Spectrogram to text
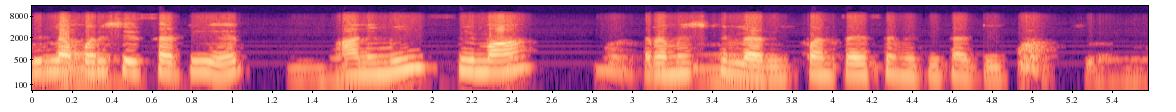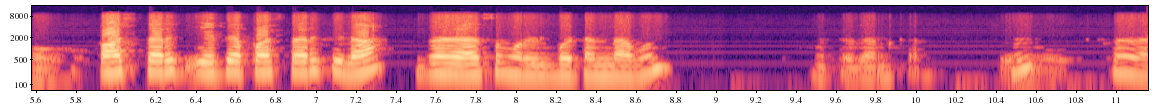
जिल्हा परिषदेसाठी आहेत. आणि मी सीमा रमेश खिल्लारी पंचायत समितीसाठी. पाच तारीख येत्या पाच तारखेला घड्याळासमोरील बटन दाबून मतदान करा. हं?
